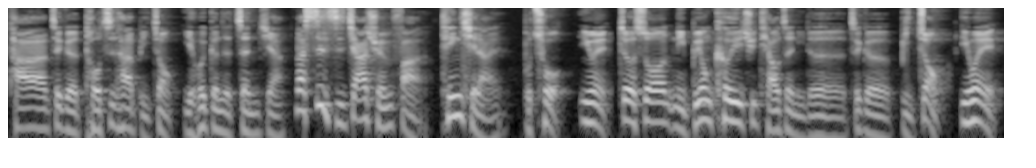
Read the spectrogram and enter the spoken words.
它这个投资它的比重也会跟着增加。那市值加权法听起来不错，因为就是说你不用刻意去调整你的这个比重，因为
